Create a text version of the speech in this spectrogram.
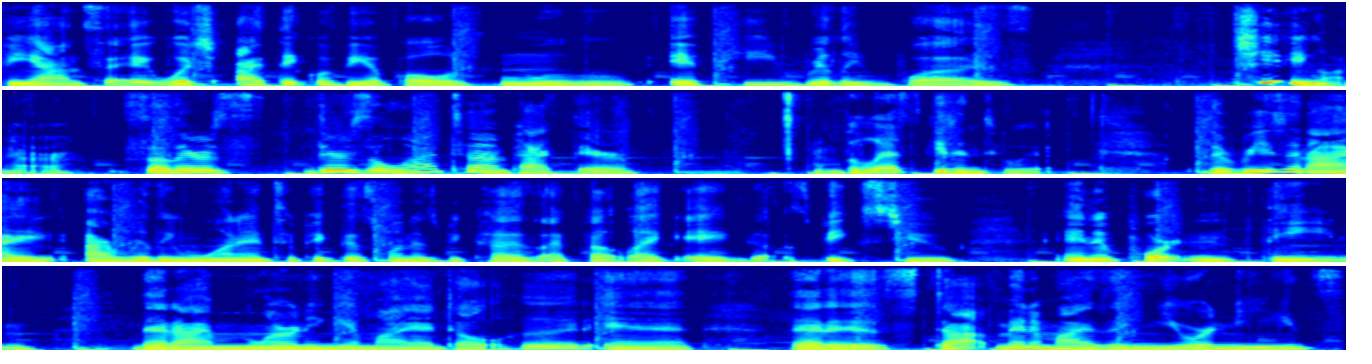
fiance, which I think would be a bold move if he really was cheating on her. So there's there's a lot to unpack there. But let's get into it. The reason I I really wanted to pick this one is because I felt like it speaks to an important theme that I'm learning in my adulthood and that is stop minimizing your needs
